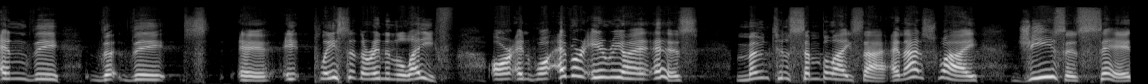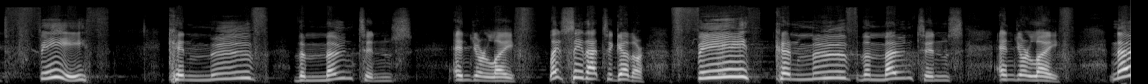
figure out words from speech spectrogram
in the, the, the uh, place that they're in in life or in whatever area it is, mountains symbolize that. And that's why Jesus said faith can move the mountains in your life. Let's say that together. Faith can move the mountains in your life. Now,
